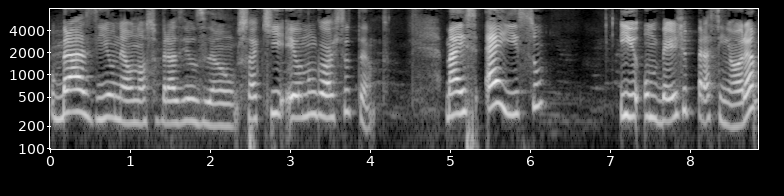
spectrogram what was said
o Brasil, né? O nosso Brasilzão. Só que eu não gosto tanto. Mas é isso. E um beijo pra senhora.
